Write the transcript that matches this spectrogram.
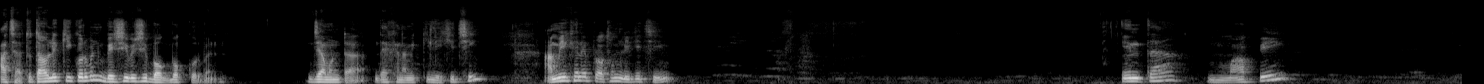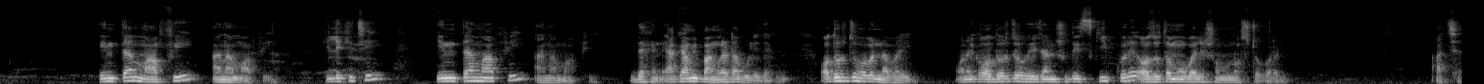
আচ্ছা তো তাহলে কি করবেন? বেশি বেশি বকবক করবেন। যেমনটা, দেখেন আমি কি লিখেছি। আমি এখানে প্রথম লিখেছি, ইনতা মাফি ইনতা মাফি আনা মাফি। কি লিখেছি? ইনতা মাফি আনা মাফি। দেখেন, আগে আমি বাংলাটা বলি, দেখেন। অধৈর্য হবেন না ভাই। অনেকে অধৈর্য হয়ে যান, শুধু স্কিপ করে অযথা মোবাইলের সময় নষ্ট করেন। আচ্ছা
